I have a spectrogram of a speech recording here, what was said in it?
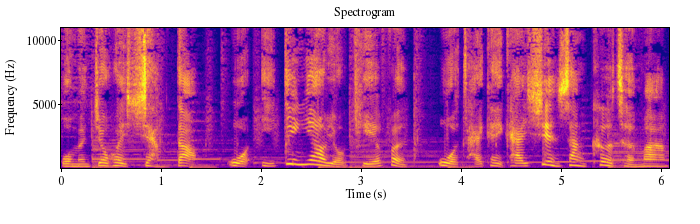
我们就会想到，我一定要有铁粉，我才可以开线上课程吗？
